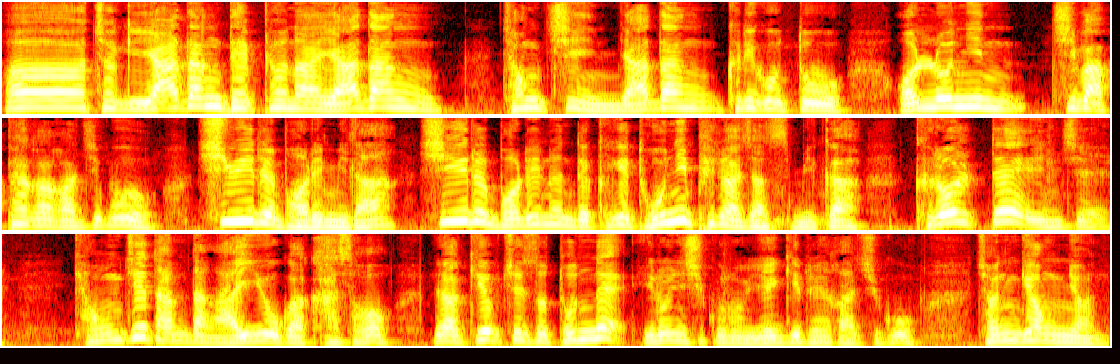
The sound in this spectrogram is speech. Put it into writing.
어, 저기 야당 대표나 야당 정치인, 야당, 그리고 또 언론인 집 앞에 가가지고 시위를 벌입니다. 시위를 벌이는데 그게 돈이 필요하지 않습니까? 그럴 때 이제 경제 담당 아이오가 가서 야, 기업체에서 돈 내! 이런 식으로 얘기를 해가지고 전경련,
